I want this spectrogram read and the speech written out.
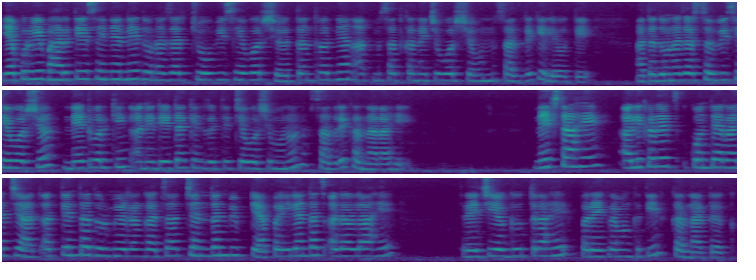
यापूर्वी भारतीय सैन्याने दोन हजार चोवीस हे वर्ष तंत्रज्ञान आत्मसात करण्याचे वर्ष म्हणून साजरे केले होते. आता दोन हजार सव्वीस हे वर्ष नेटवर्किंग आणि डेटा केंद्रितचे वर्ष म्हणून साजरे करणार आहे. नेक्स्ट आहे अलीकडेच कोणत्या राज्यात अत्यंत दुर्मिळ रंगाचा चंदन बिबट्या पहिल्यांदाच आढळला आहे? तर याची योग्य उत्तर आहे पर्याय क्रमांक तीन कर्नाटक.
